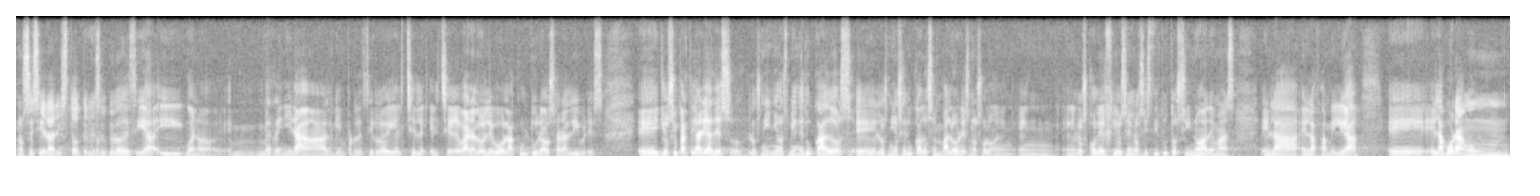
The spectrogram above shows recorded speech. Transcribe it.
No sé si era Aristóteles el que lo decía y bueno, eh, me reñirá alguien por decirlo y el che, el che Guevara lo elevó, la cultura os hará libres. Eh, yo soy partidaria de eso, los niños bien educados, eh, los niños educados en valores, no solo en, en- en los colegios y en los institutos, sino además en la, en la familia, eh, elaboran un,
